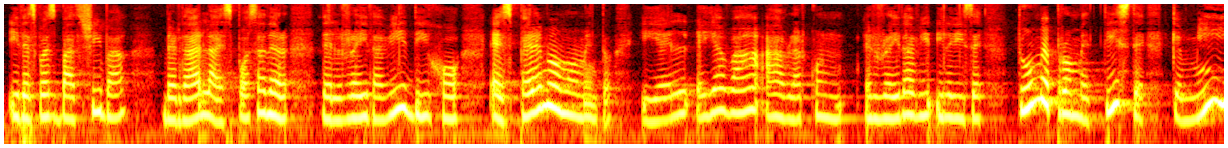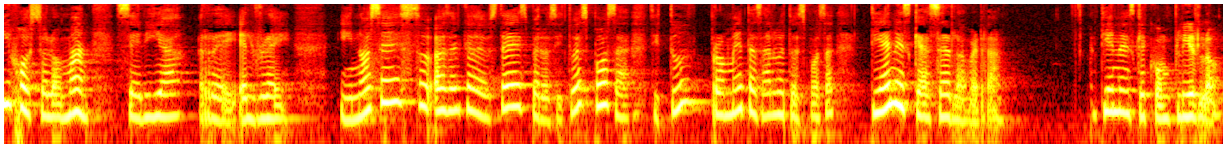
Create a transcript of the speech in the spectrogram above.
Y después Bathsheba ¿verdad? La esposa del rey David dijo, espéreme un momento. Y él, ella va a hablar con el rey David y le dice, tú me prometiste que mi hijo Solomón sería rey, el rey. Y no sé eso acerca de ustedes, pero si tu esposa, si tú prometas algo a tu esposa, tienes que hacerlo, ¿verdad? Tienes que cumplirlo.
